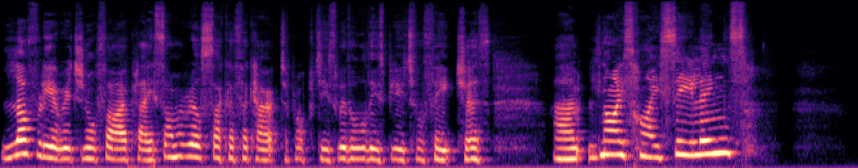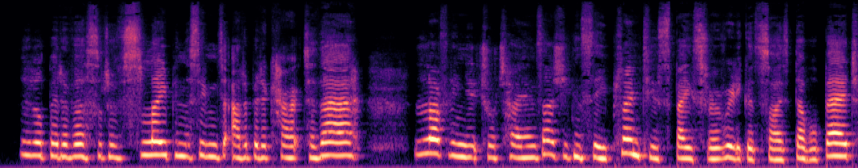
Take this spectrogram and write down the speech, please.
Lovely original fireplace. I'm a real sucker for character properties with all these beautiful features. Um, nice high ceilings. A little bit of a sort of slope in the ceiling to add a bit of character there. Lovely neutral tones. As you can see, plenty of space for a really good sized double bed.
